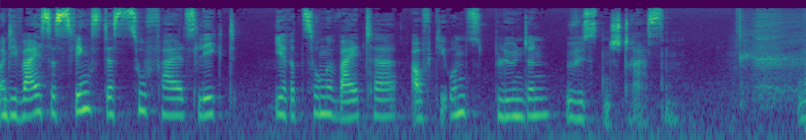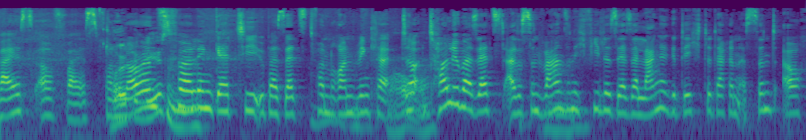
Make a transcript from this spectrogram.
und die weiße Sphinx des Zufalls legt ihre Zunge weiter auf die uns blühenden Wüstenstraßen. Weiß auf Weiß von Toll Lawrence. Ferlinghetti, übersetzt von Ron Winkler. Wow. To toll übersetzt. Also es sind wahnsinnig viele sehr, sehr lange Gedichte darin. Es sind auch,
